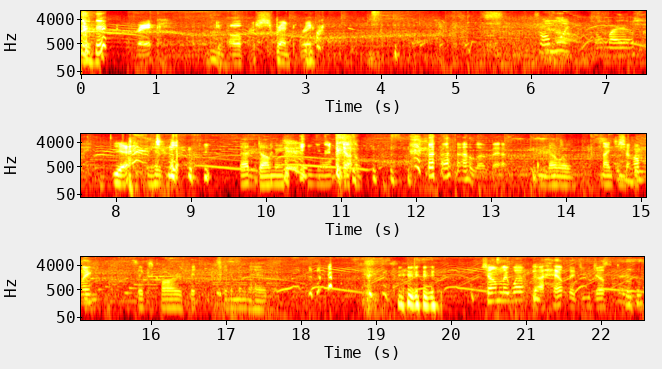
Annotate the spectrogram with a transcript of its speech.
Rick. You overspent, Rick. Trombley, oh my ass. Yeah. that dummy. I love that. know a Chumlee. 1956 cars if it hit him in the head. Chumlee, what the hell did you just do?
